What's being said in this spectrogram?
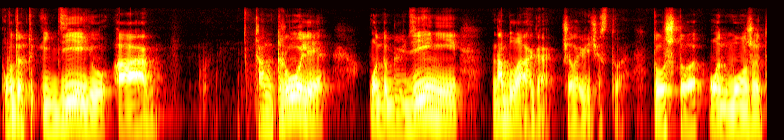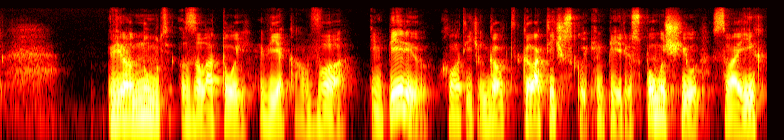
вот эту идею о контроле, о наблюдении на благо человечества. То, что он может вернуть золотой век в империю, галактическую империю, с помощью своих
